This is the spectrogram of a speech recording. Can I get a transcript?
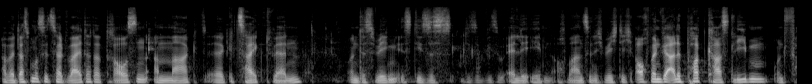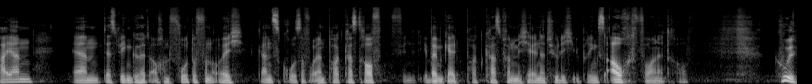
Aber das muss jetzt halt weiter da draußen am Markt äh, gezeigt werden. Und deswegen ist dieses, diese visuelle Ebene auch wahnsinnig wichtig. Auch wenn wir alle Podcast lieben und feiern. Ähm, deswegen gehört auch ein Foto von euch ganz groß auf euren Podcast drauf. Findet ihr beim Geld-Podcast von Michael natürlich übrigens auch vorne drauf. Cool.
